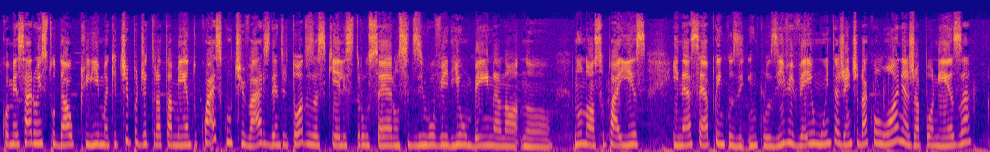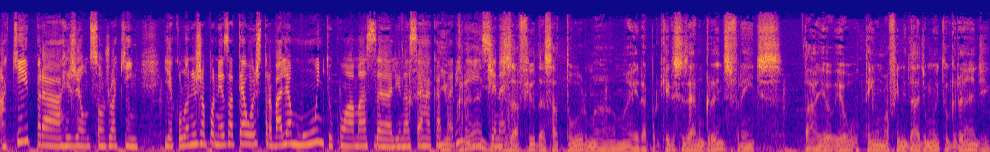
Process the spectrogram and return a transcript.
começaram a estudar o clima, que tipo de tratamento, quais cultivares, dentre todas as que eles trouxeram, se desenvolveriam bem na no, no, no nosso país. E nessa época, inclusi- inclusive, veio muita gente da colônia japonesa aqui para a região de São Joaquim. E a colônia japonesa até hoje trabalha muito com a maçã ali na Serra E o grande Catarinense, né? desafio dessa turma, Maíra, porque eles fizeram grandes frentes. Tá? Eu, eu tenho uma afinidade muito grande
